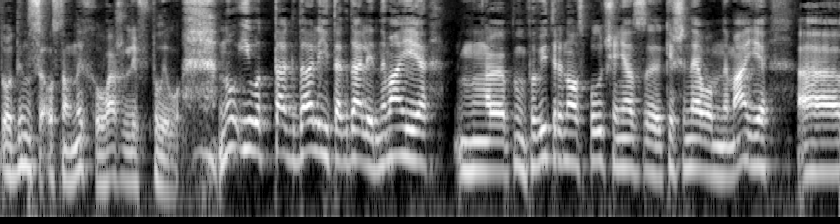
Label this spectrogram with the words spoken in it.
один з основних важелів впливу. Ну і от так далі, і так далі. Немає е, повітряного сполучення з Кишиневом, немає е,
